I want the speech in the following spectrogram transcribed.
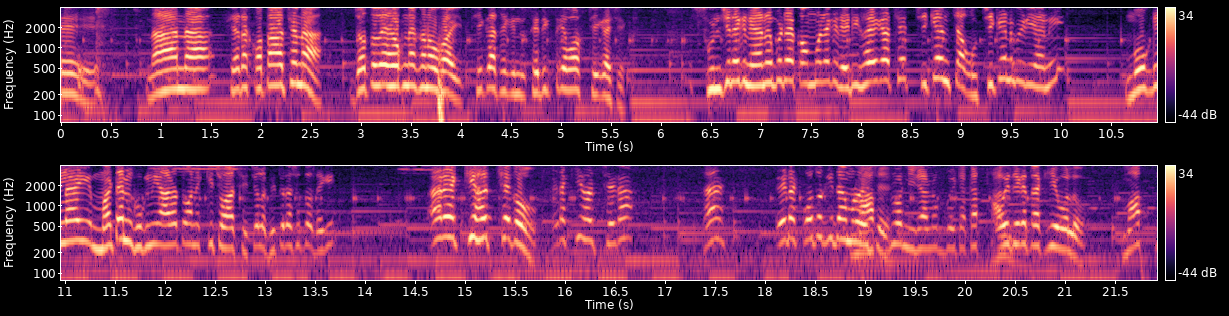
এ না না সেটা কথা আছে না। যত যাই হোক না কেন ভাই ঠিক আছে কিন্তু সেদিক থেকে বস ঠিক আছে। শুনছি নাকি নিরানব্বই টাকা কম নাকি রেডি হয়ে গেছে? Chicken chow chicken biryani Mughlai mutton ঘুগনি আরও তো অনেক কিছু আছে। চলো ভিতরে আসো তো দেখি। আরে কি হচ্ছে গো? এটা কি হচ্ছে এটা? হ্যাঁ? এটা কত কি দাম রয়েছে? মাত্র নিরানব্বই টাকার ওই দিকে তাকিয়ে বলো। মাত্র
